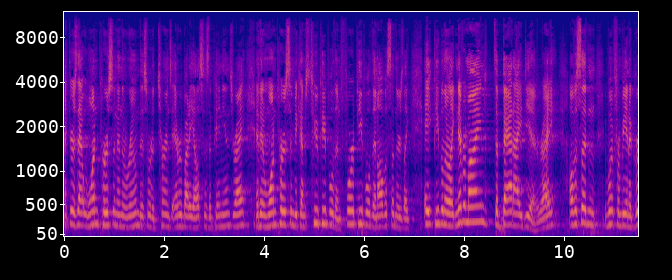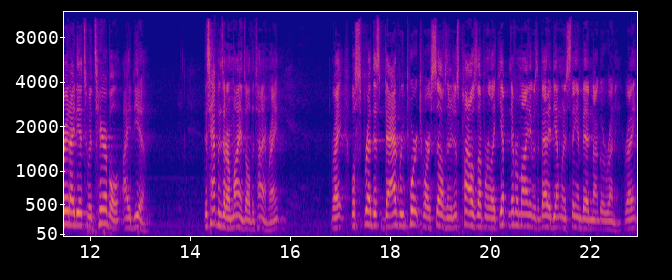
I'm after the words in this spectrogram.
Like there's that one person in the room that sort of turns everybody else's opinions, right? And then one person becomes two people, then four people, then all of a sudden there's like eight people, and they're like, never mind, it's a bad idea, right? All of a sudden it went from being a great idea to a terrible idea. This happens in our minds all the time, right? Right? We'll spread this bad report to ourselves, and it just piles up, and we're like, yep, never mind, it was a bad idea, I'm going to stay in bed and not go running, right?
